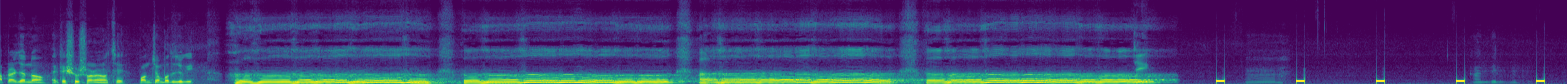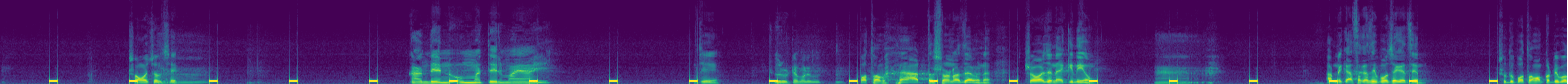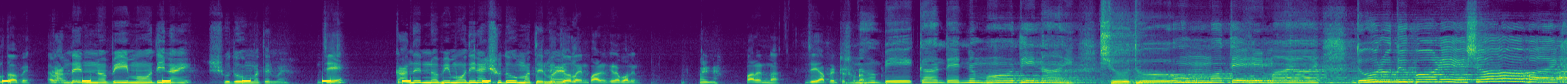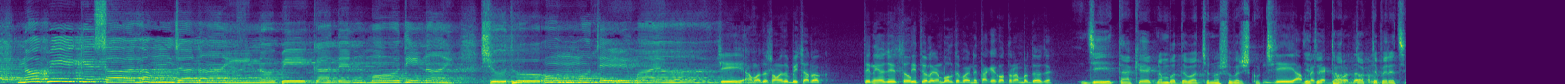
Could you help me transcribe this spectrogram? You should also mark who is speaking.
Speaker 1: আপনার জন্য একটি সুর শোনানো হচ্ছে পঞ্চম প্রতিযোগী। সময় চলছে।
Speaker 2: কাঁদেন উম্মতের মায়ায়।
Speaker 1: জি।
Speaker 2: শুরুটা বলে
Speaker 1: প্রথম আর তো শোনানো যাবে না। সবার জন্য একই নিয়ম। আপনি কাছাকাছি পৌঁছে গেছেন। শুধু প্রথম অক্ষরটি বলতে হবে।
Speaker 2: কাঁদেন নবী মদিনায় শুধু উম্মতের মায়া।
Speaker 1: জি?
Speaker 2: কাঁদেন নবী মদিনায় শুধু উম্মতের মায়া।
Speaker 1: দ্বিতীয় লাইন পারেন কিনা বলেন।
Speaker 2: পারি না।
Speaker 1: পারেন না। জি আপনি একটু শোনান।
Speaker 3: নবী কাঁদেন মদিনায় শুধু উম্মতের মায়ায়। দুরুদ পড়ে সবাই কাঁদেন মদিনায় শুধু উম্মতে মায়া
Speaker 1: জি আমাদের সময় তো বিচারক। তিনিও যেহেতু দ্বিতীয় লাইন বলতে পারেনি তাকে কত নম্বর দেওয়া যায়?
Speaker 4: জি তাকে এক নম্বর দেওয়ার জন্য সুপারিশ করছি।
Speaker 1: জি, আপনাকে
Speaker 4: যেহেতু
Speaker 1: এক নম্বর দেওয়া
Speaker 4: ধরতে পেরেছে।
